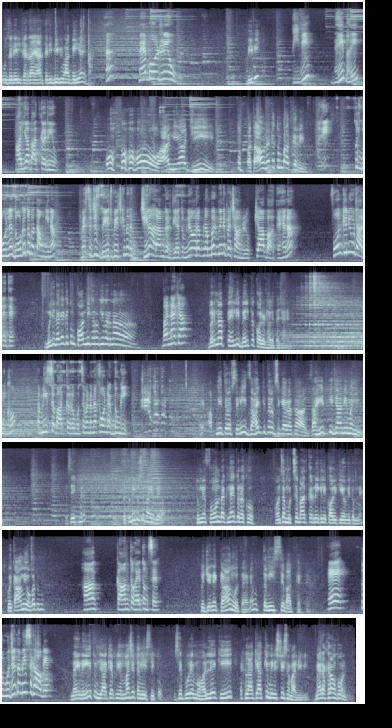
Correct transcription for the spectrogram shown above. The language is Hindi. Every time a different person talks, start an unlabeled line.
क्यों जलील कर रहा है यार तेरी बीवी भाग गई है।
हाँ? मैं बोल रही हूँ।
बीवी?
बीवी? नहीं भाई आलिया बात कर रही हूँ।
ओह हो हो हो आलिया जी तो बताओ ना कि तुम बात कर रही हो।
अरे कुछ बोलने दोगे तो बताऊँगी ना। मैसेजेस भेज भेज के मेरा जीना आराम कर दिया तुमने और अब नंबर भी नहीं पहचान रहे हो। क्या बात है है ना? फ़ोन क्यों नहीं उठा रहे थे?
मुझे लगा कि तुम कॉल नहीं करोगी वरना
वरना क्या?
वरना पहली बेल पे कॉल उठा लेता जाने में।
देखो तमीज से बात करो मुझसे वरना मैं फ़ोन रख दूँगी।
अरे अपनी तरफ़ से नहीं जाहिद की तरफ़ से कह रहा था। जाहिद की जाने मन। बस एक मिनट। मैं तुम्हें क्यों सफाइयाँ दे रहा हूँ? तुमने फ़ोन रखना है तो रखो। कौन सा मुझसे बात करने के लिए कॉल की होगी तुमने? कोई काम ही होगा तुम्हें?
हाँ काम तो है तुमसे।
तो जिन्हें काम होता है ना वो तमीज से बात करते हैं।
हे तुम मुझे तमीज सिखाओगे?
नहीं नहीं तुम जाके अपनी अम्मा से तमीज सीखो। उसने पूरे मोहल्ले की अखलाकियात की मिनिस्ट्री संभाली हुई। मैं रख रहा हूँ फ़ोन।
